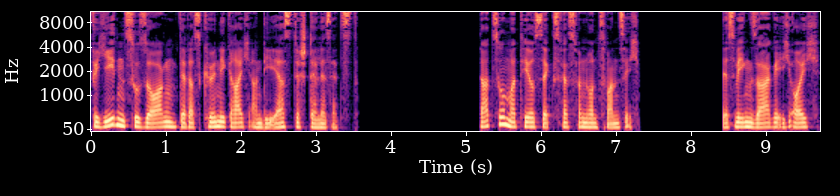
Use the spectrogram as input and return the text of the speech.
für jeden zu sorgen, der das Königreich an die erste Stelle setzt. Dazu Matthäus 6, Vers 25. Deswegen sage ich euch,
